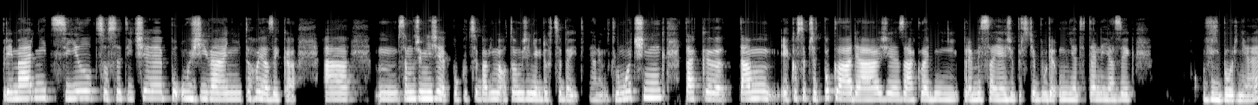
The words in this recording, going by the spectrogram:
primární cíl, co se týče používání toho jazyka. A mm, samozřejmě, že pokud se bavíme o tom, že někdo chce být, já nevím, tlumočník, tak tam jako se předpokládá, že základní premisa je, že prostě bude umět ten jazyk výborně.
